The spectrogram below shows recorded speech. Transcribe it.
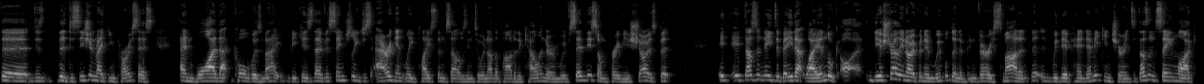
the the, the decision making process and why that call was made because they've essentially just arrogantly placed themselves into another part of the calendar. And we've said this on previous shows, but it, it doesn't need to be that way. And look, uh, the Australian Open and Wimbledon have been very smart and, uh, with their pandemic insurance. It doesn't seem like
